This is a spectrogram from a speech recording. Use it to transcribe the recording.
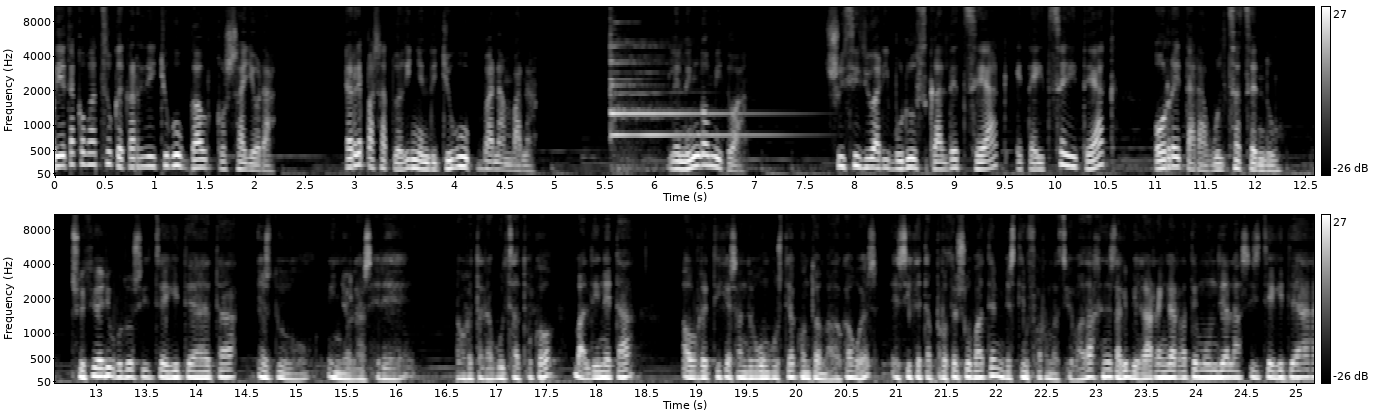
Horietako batzuk ekarri ditugu gaurko saiora. Errepasatu eginen ditugu banan-bana. Lehenengo mitoa. Suizidioari buruz galdetzeak eta hitzegiteak horretara bultzatzen du. Suizidioari buruz hitz egitea eta ez du inolaz ere horretara bultzatuko, baldin eta aurretik esan dugun guztia kontuan badokago, ez? Ezik eta prozesu baten beste informazio bada. Jendez, daki, bigarren gerrate mundiala zizte egitea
